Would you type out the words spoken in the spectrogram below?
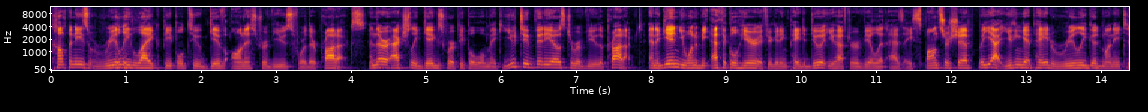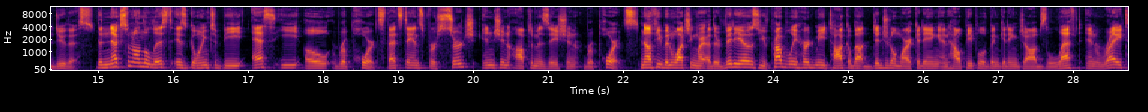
companies really like people to give honest reviews for their products. And there are actually gigs where people will make YouTube videos to review the product. And again, you wanna be ethical here. If you're getting paid to do it, you have to reveal it as a sponsorship. But yeah, you can get paid really good money to do this. The next one on the list is going to be SEO reports. That stands for Search Engine Optimization Reports. Now, if you've been watching my other videos, you've probably heard me talk about digital marketing and how people have been getting jobs left and right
